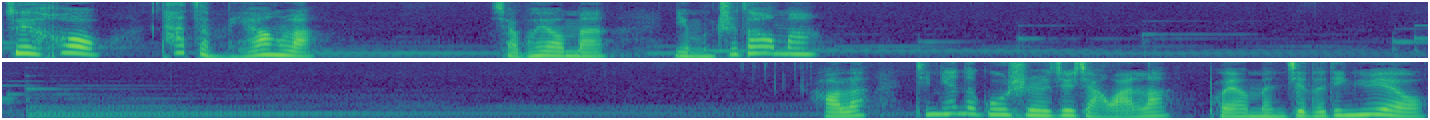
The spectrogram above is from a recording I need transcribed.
最后他怎么样了？小朋友们，你们知道吗？好了，今天的故事就讲完了，朋友们记得订阅哦。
